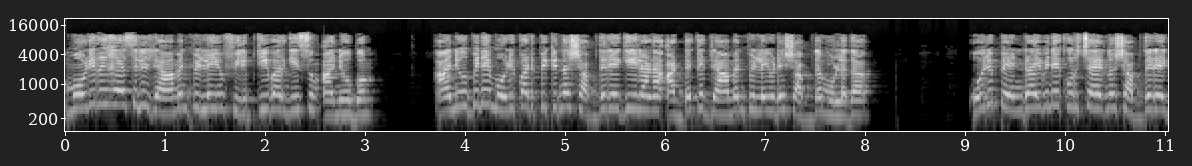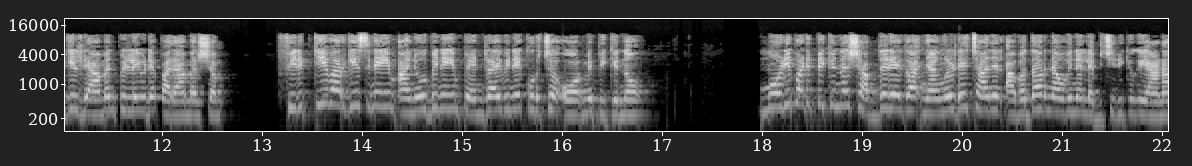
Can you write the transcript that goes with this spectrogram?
മൊഴി റിഹേഴ്സലിൽ രാമൻപിള്ളയും ഫിലിപ്പ് ടി വർഗീസും അനൂപും. അനൂപിനെ മൊഴി പഠിപ്പിക്കുന്ന ശബ്ദരേഖയിലാണ് അഡ്വക്കേറ്റ് രാമൻപിള്ളയുടെ ശബ്ദമുള്ളത്. ഒരു പെൻഡ്രൈവിനെ കുറിച്ചായിരുന്നു ശബ്ദരേഖയിൽ രാമൻപിള്ളയുടെ പരാമർശം. ഫിലിപ് ടി വർഗീസിനെയും അനൂപിനെയും പെൻഡ്രൈവിനെ കുറിച്ച് ഓർമ്മിപ്പിക്കുന്നു. മൊഴി പഠിപ്പിക്കുന്ന ശബ്ദരേഖ ഞങ്ങളുടെ ചാനൽ അവതാർ നൌവിന് ലഭിച്ചിരിക്കുകയാണ്.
